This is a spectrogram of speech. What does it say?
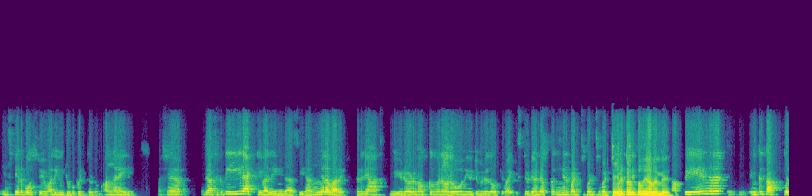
ഇൻസ്റ്റയിൽ പോസ്റ്റ് ചെയ്യും അത് യൂട്യൂബൊക്കെ എടുത്തിടും. അങ്ങനെ പക്ഷെ ജാസിക്ക് തീരെ ആക്റ്റീവ് അല്ലേ ഇനി ജാസിന്. അങ്ങനെ പറയും. എന്നിട്ട് ഞാൻ വീഡിയോ ഇടണൊക്കെ ഇങ്ങനെ ഓരോന്ന് യൂട്യൂബിൽ നോക്കി വൈകി സ്റ്റുഡിയോന്റെ ഒക്കെ ഇങ്ങനെ പഠിച്ച് പഠിച്ച് പഠിച്ച് ഞാനല്ലേ? പേരിങ്ങനെ എനിക്ക് കപ്പിൾ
